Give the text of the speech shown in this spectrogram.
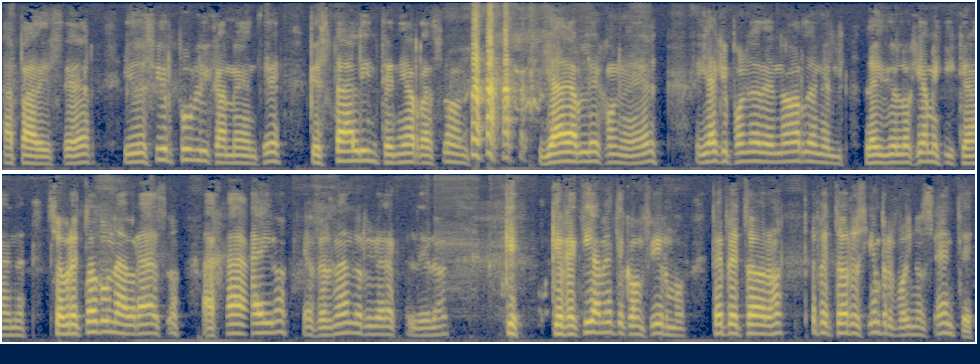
aparecer y decir públicamente que Stalin tenía razón. Ya hablé con él y hay que poner en orden el- la ideología mexicana. Sobre todo un abrazo a Jairo y a Fernando Rivera Calderón, que, que efectivamente confirmo, Pepe Toro, Pepe Toro siempre fue inocente.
